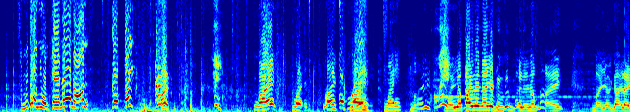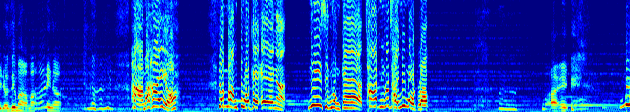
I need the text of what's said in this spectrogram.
ๆ ฉันไม่ทนอยู่กับแกแน่นอนหลบไป ไม่ไม่ไม่ไม่ไม่ไม่ไม่อย่าไปเลยนะ อย่าทิ้งซิมไปเลยนะไม่ไม่อยากได้อะไรเดี๋ยวซิมหามาให้นะหามาให้เหรอลำพังตัวแกเองอะหนี่สินของแก ชาตินี้ก็ใช้ไม่หมดหรอก ไม่ ไม่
